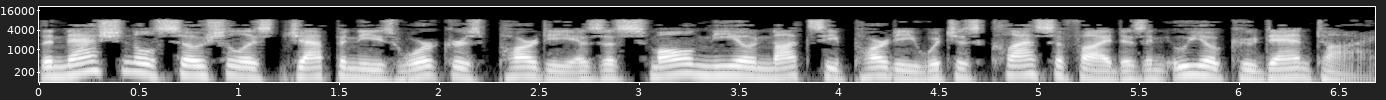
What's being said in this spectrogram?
The National Socialist Japanese Workers' Party is a small neo-Nazi party which is classified as an Uyoku Dantai.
